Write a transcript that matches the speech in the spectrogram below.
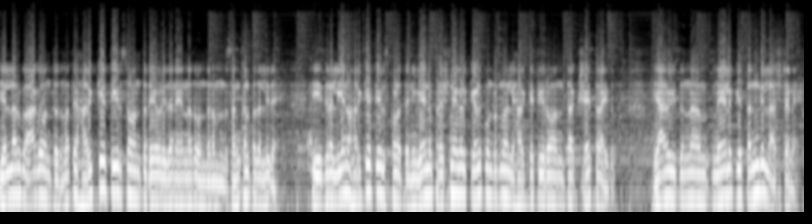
ಎಲ್ಲರಿಗೂ ಆಗುವಂಥದ್ದು, ಮತ್ತು ಹರಕೆ ತೀರಿಸೋವಂಥ ದೇವರಿದ್ದಾನೆ ಅನ್ನೋದು ಒಂದು ನಮ್ಮದು ಸಂಕಲ್ಪದಲ್ಲಿದೆ. ಇದರಲ್ಲಿ ಏನೋ ಹರಕೆ ತೀರಿಸ್ಕೊಳ್ಳುತ್ತೆ. ನೀವೇನು ಪ್ರಶ್ನೆಗಳು ಕೇಳ್ಕೊಂಡ್ರೂ ಅಲ್ಲಿ ಹರಕೆ ತೀರುವಂಥ ಕ್ಷೇತ್ರ ಇದು. ಯಾರು ಇದನ್ನು ಮೇಲಕ್ಕೆ ತಂದಿಲ್ಲ ಅಷ್ಟೇ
